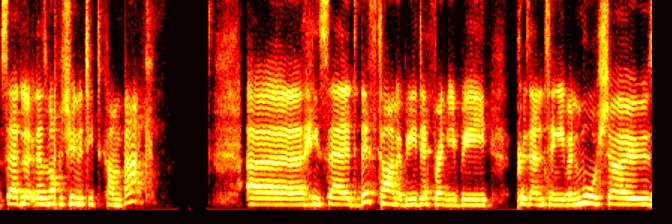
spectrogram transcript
Said, look, there's an opportunity to come back. Uh, he said this time it'd be different. You'd be presenting even more shows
